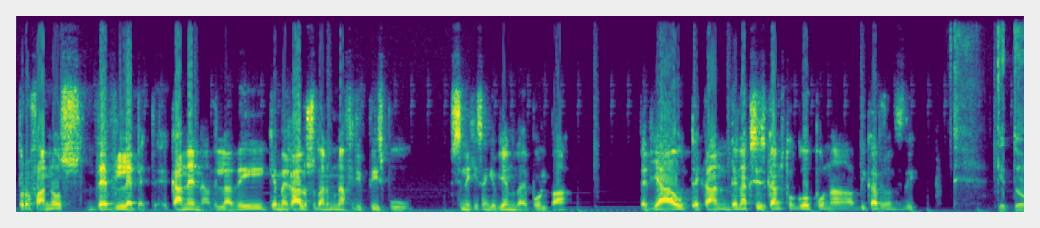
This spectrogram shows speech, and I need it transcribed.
Προφανώς δεν βλέπεται κανένα. Δηλαδή και μεγάλος όταν ήμουν φοιτητής που συνεχίσαν και βγαίνουν τα υπόλοιπα. Παιδιά, ούτε καν, δεν αξίζει καν στον κόπο να μπει κάποιος να τις δει. Και το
